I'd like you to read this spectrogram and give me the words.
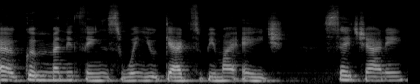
a good many things when you get to be my age, said Jenny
